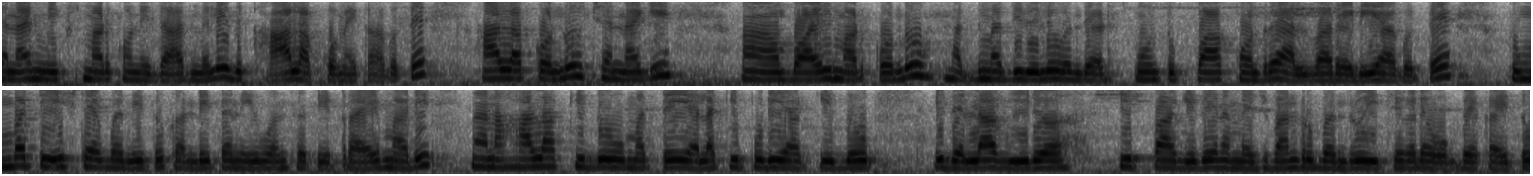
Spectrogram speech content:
ಚೆನ್ನಾಗಿ ಮಿಕ್ಸ್ ಮಾಡ್ಕೊಂಡಿದ್ದಾದಮೇಲೆ ಇದಕ್ಕೆ ಹಾಲು ಹಾಕ್ಕೊಬೇಕಾಗುತ್ತೆ. ಹಾಲು ಹಾಕ್ಕೊಂಡು ಚೆನ್ನಾಗಿ ಬಾಯ್ಲ್ ಮಾಡಿಕೊಂಡು ಮಧ್ಯ ಮಧ್ಯದಲ್ಲಿ ಒಂದೆರಡು ಸ್ಪೂನ್ ತುಪ್ಪ ಹಾಕ್ಕೊಂಡ್ರೆ ಹಲ್ವಾ ರೆಡಿ ಆಗುತ್ತೆ. ತುಂಬ ಟೇಸ್ಟಿಯಾಗಿ ಬಂದಿತ್ತು. ಖಂಡಿತ ನೀವು ಒಂದ್ಸತಿ ಟ್ರೈ ಮಾಡಿ. ನಾನು ಹಾಲು ಹಾಕಿದ್ದು ಮತ್ತು ಏಲಕ್ಕಿ ಪುಡಿ ಹಾಕಿದ್ದು, ಇದೆಲ್ಲ ವೀಡಿಯೋ ಸ್ಕಿಪ್ ಆಗಿದೆ. ನಮ್ಮ ಯಜಮಾನ್ರು ಬಂದರು ಈಚೆಗಡೆ ಹೋಗ್ಬೇಕಾಯ್ತು.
